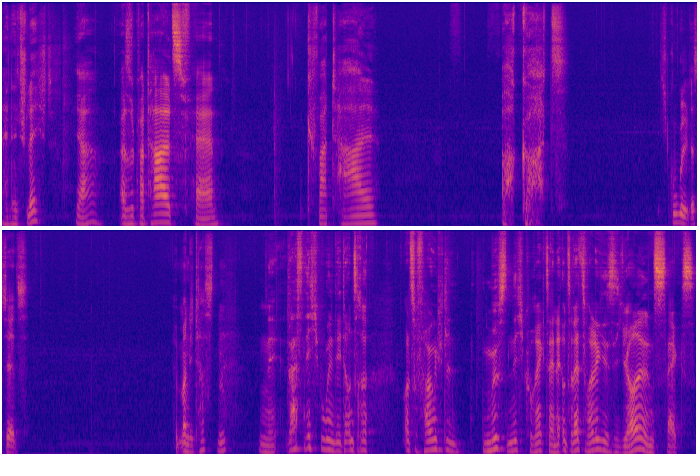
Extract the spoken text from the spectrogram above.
Ja, nicht schlecht. Ja, also Quartalsfan. Quartal. Oh Gott. Ich google das jetzt. Hört man die Tasten? Nee, lass nicht googeln, Dieter. Unsere, unsere Folgentitel müssen nicht korrekt sein. Unsere letzte Folge ist Jollensex.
